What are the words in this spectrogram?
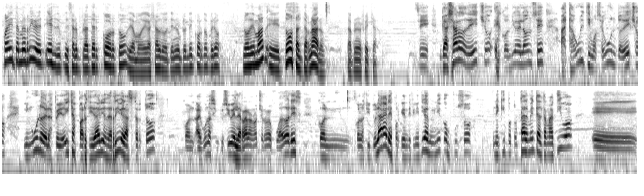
por ahí también River es de ser plantel corto, digamos, de Gallardo de tener un plantel corto, pero los demás eh, todos alternaron la primera fecha. Sí, Gallardo de hecho escondió el 11 hasta último segundo. De hecho, ninguno de los periodistas partidarios de River acertó, con algunos inclusive le erraron 8 o 9 jugadores, con, con, los titulares, porque en definitiva el muñeco puso un equipo totalmente alternativo. Eh,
